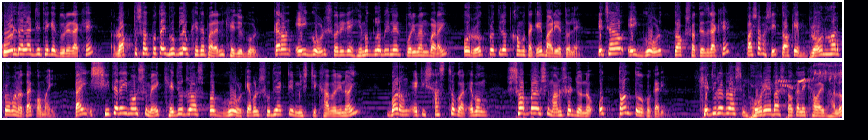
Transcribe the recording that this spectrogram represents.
কোল্ড অ্যালার্জি থেকে দূরে রাখে, রক্ত স্বল্পতায় ভুগলেও খেতে পারেন খেজুর গুড়, কারণ এই গুড় শরীরে হিমোগ্লোবিনের পরিমাণ বাড়ায় ও রোগ প্রতিরোধ ক্ষমতাকে বাড়িয়ে তোলে। এছাড়াও এই গুড় ত্বক সতেজ রাখে পাশাপাশি ত্বকে ব্রণ হওয়ার প্রবণতা কমায়। তাই শীতের এই মৌসুমে খেজুর রস ও গুড় কেবল শুধু একটি মিষ্টি খাবারই নয়, বরং এটি স্বাস্থ্যকর এবং সব বয়সী মানুষের জন্য অত্যন্ত উপকারী। খেজুরের রস ভোরে বা সকালে খাওয়াই ভালো,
